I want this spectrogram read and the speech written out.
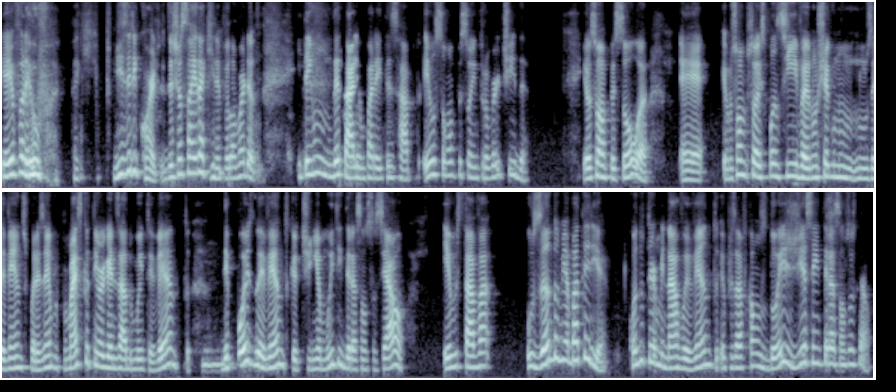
E aí eu falei, ufa, tá misericórdia, deixa eu sair daqui, né? Pelo amor de Deus. E tem um detalhe, um parênteses rápido. Eu sou uma pessoa introvertida. Eu sou uma pessoa é, eu não sou uma pessoa expansiva, eu não chego num, nos eventos, por exemplo, por mais que eu tenha organizado muito evento, uhum. depois do evento, que eu tinha muita interação social, eu estava usando a minha bateria. Quando terminava o evento, eu precisava ficar uns dois dias sem interação social.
